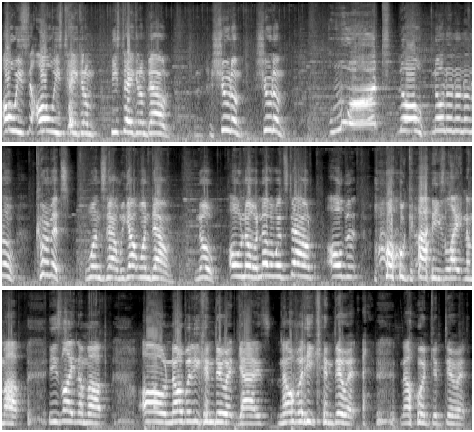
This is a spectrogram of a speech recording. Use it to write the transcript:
Oh, he's oh he's taking him! He's taking him down! Shoot him! Shoot him! What? No! No, no, no, no, no! Kermit's! One's down. We got one down. No. Oh no, another one's down! All the Oh god, he's lighting them up! He's lighting them up! Oh, nobody can do it, guys! Nobody can do it! No one can do it!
